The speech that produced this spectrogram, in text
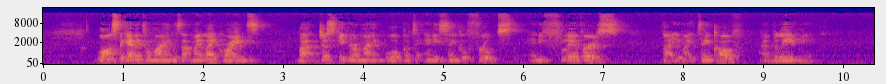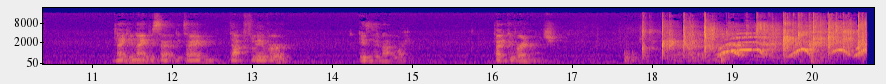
wants to get into wines, that might like wines, but just keep your mind open to any single fruits, any flavors that you might think of, and believe me, 99% of the time, that flavor isn't in that wine. Thank you very much. Woo!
